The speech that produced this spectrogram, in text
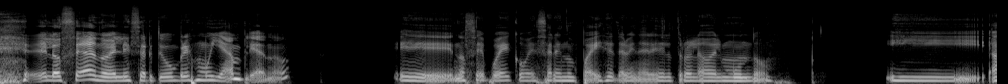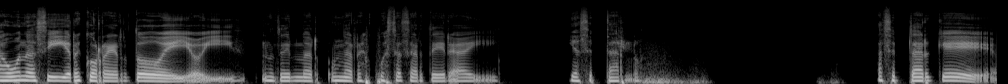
el océano, la incertidumbre es muy amplia, ¿no? Eh, no sé, puede comenzar en un país y terminar en el otro lado del mundo. Y aún así recorrer todo ello y no tener una, respuesta certera y, aceptarlo. Aceptar que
